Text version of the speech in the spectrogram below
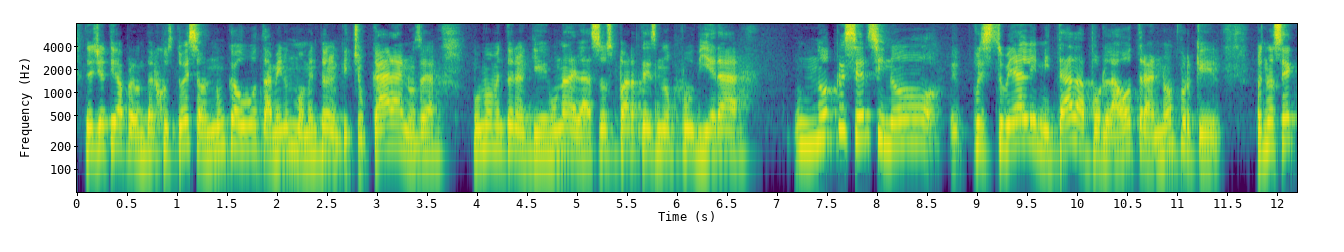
Entonces yo te iba a preguntar justo eso, ¿nunca hubo también un momento en el que chocaran, o sea, un momento en el que una de las dos partes no pudiera no crecer, sino pues estuviera limitada por la otra, ¿no? Porque, pues no sé,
